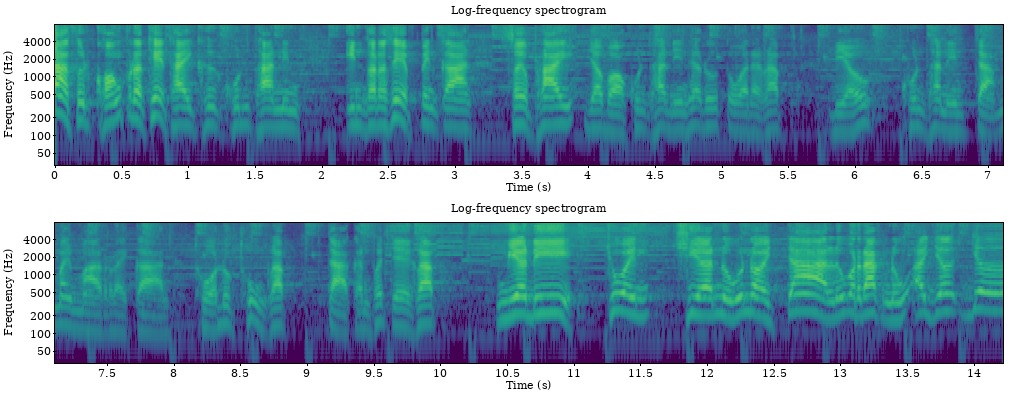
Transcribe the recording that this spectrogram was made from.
ล่าสุดของประเทศไทยคือคุณธานิน อินทรเทพเป็นการเซอร์ไพรส์อย่าบอกคุณธานินให้รู้ตัวนะครับ เดี๋ยวคุณธานินจะไม่มารายการทัวลูกทุ่งครับ จากกันพื่อเจครับเมียดีช่วยเชียร์หนูหน่อยจ้า หรือว่ารักหนูอะเยอะ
